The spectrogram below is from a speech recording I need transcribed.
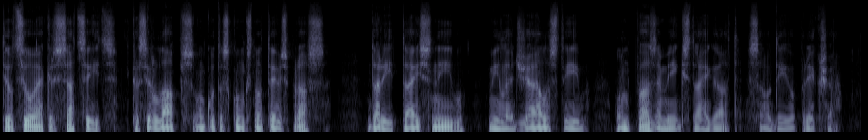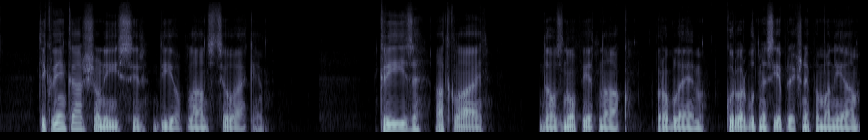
Tev cilvēki ir sacīts, kas ir labs un ko tas kungs no tevis prasa - darīt taisnību, mīlēt žēlastību un pazemīgi staigāt savu Dievu priekšā. Tik vienkārši un īsi ir Dieva plāns cilvēkiem. Krīze atklāja daudz nopietnāku problēmu, kur varbūt mēs iepriekš nepamanījām.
